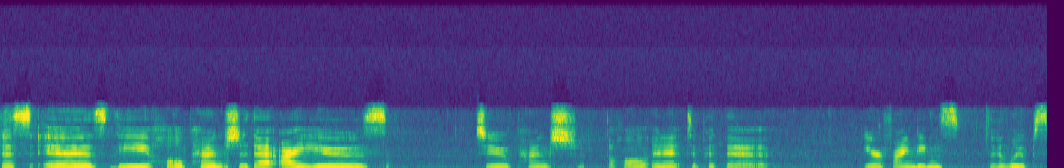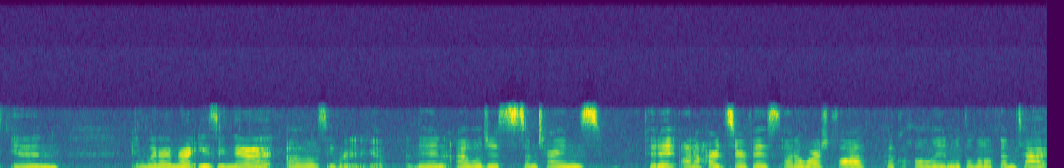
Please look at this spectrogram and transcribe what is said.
This is the hole punch that I use to punch the hole in it to put the ear findings, the loops in. And when I'm not using that, I'll see where did it go. Then I will just sometimes put it on a hard surface on a washcloth, poke a hole in with a little thumbtack.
